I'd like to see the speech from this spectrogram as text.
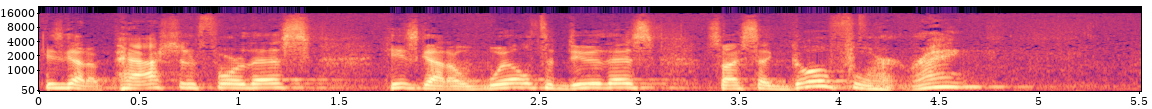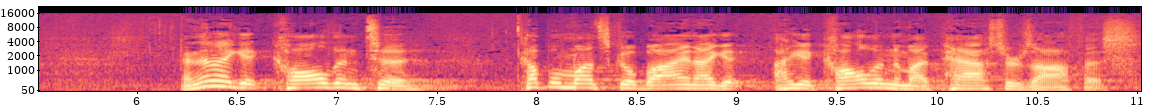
He's got a passion for this. He's got a will to do this. So I said, go for it, right? And then I get called into, a couple months go by, and I get, I get called into my pastor's office.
